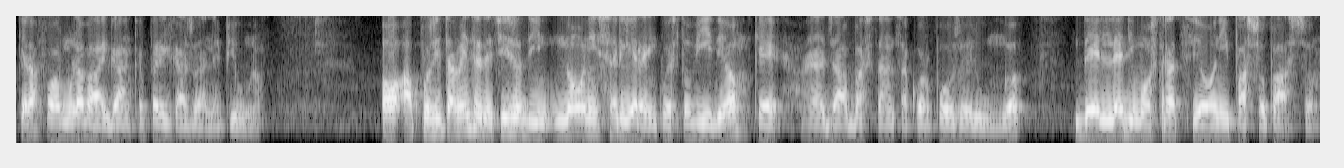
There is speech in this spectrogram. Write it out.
che la formula valga anche per il caso n più 1. Ho appositamente deciso di non inserire in questo video, che è già abbastanza corposo e lungo, delle dimostrazioni passo passo,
